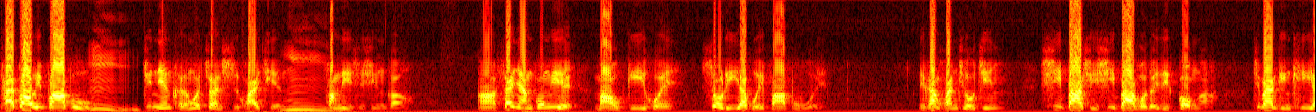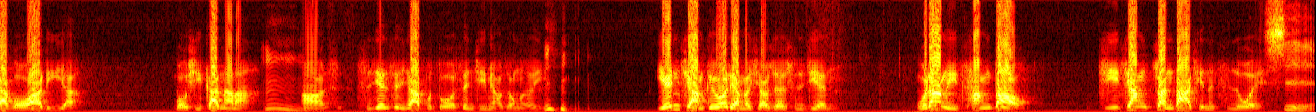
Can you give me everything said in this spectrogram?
财报一发布，嗯，今年可能会赚十块钱，嗯，创历史新高。啊，三洋工业冇机会，受理也未发布诶。你看环球金，四百是四百五都一直讲啊，今麦已经起啊五啊二啊。无时间啊啦，嗯，啊，时间剩下不多，剩几秒钟而已。演讲给我两个小时的时间，我让你尝到即将赚大钱的滋味。是，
